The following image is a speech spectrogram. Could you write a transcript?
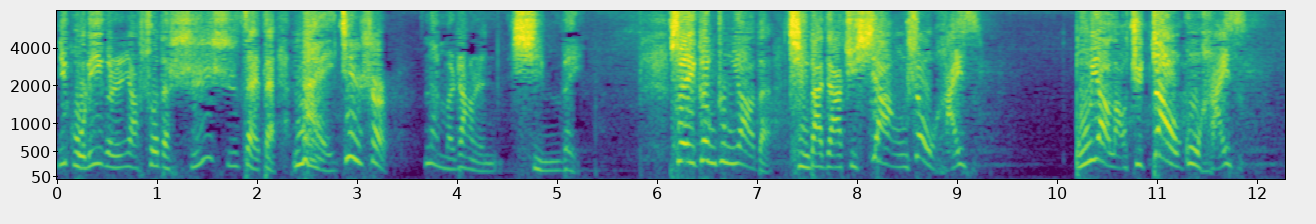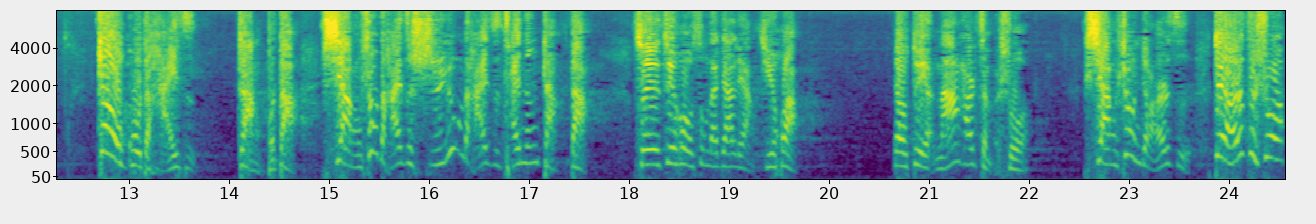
你鼓励一个人要说的实实在在，哪件事儿？那么让人欣慰，所以更重要的，请大家去享受孩子，不要老去照顾孩子，照顾的孩子长不大，享受的孩子、使用的孩子才能长大。所以最后送大家两句话，要对男孩怎么说？享受你的儿子，对儿子说：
